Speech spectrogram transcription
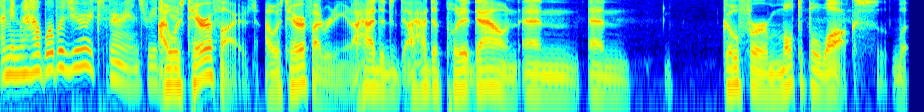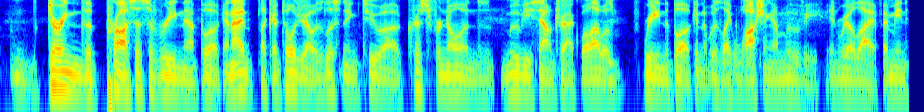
I mean, how what was your experience reading it? I it? was terrified. I was terrified reading it. I had to I had to put it down and and go for multiple walks during the process of reading that book. And I like I told you I was listening to uh, Christopher Nolan's movie soundtrack while I was reading the book and it was like watching a movie in real life. I mean,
